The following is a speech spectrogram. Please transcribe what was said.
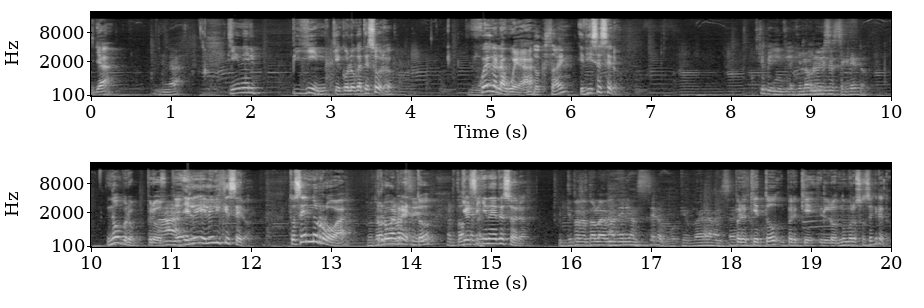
¿ya? ¿Ya? Tiene el pillín que coloca tesoro. Juega la wea Dockside. y dice cero. ¿Qué piden que el hombre dice el secreto. No, pero, pero Ah. él, él elige cero. Entonces él no roba, todo roba el lo resto sí, todo y él se llena de tesoro. Y entonces todos los demás dirían cero, porque van a pensar. Pero que, todo, pero que los números son secretos.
